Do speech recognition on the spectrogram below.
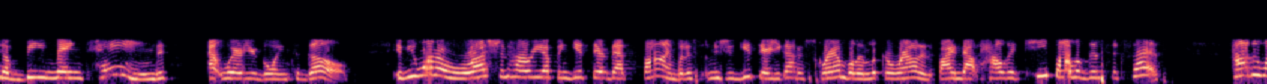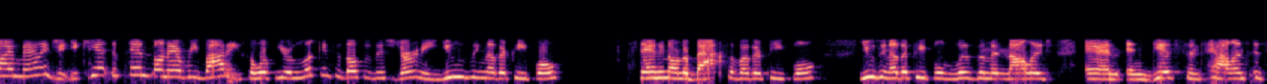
to be maintained at where you're going to go. If you want to rush and hurry up and get there, that's fine. But as soon as you get there, you got to scramble and look around and find out how to keep all of this success. How do I manage it? You can't depend on everybody. So if you're looking to go through this journey using other people, standing on the backs of other people, using other people's wisdom and knowledge and, and gifts and talents, it's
